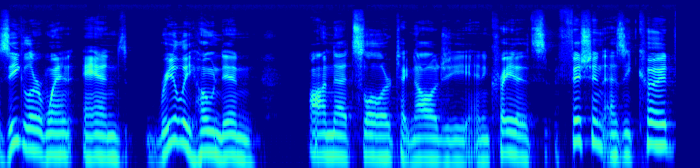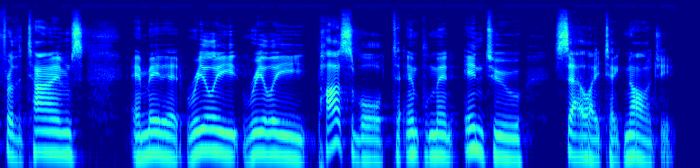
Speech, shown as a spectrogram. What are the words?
Ziegler went and really honed in on that solar technology and created as efficient as he could for the times and made it really, really possible to implement into satellite technology.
